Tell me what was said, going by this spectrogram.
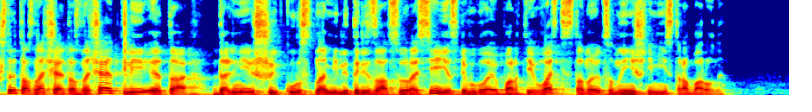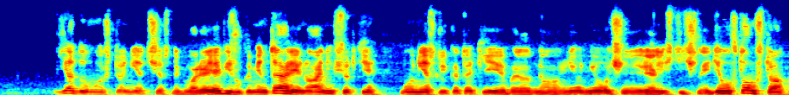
Что это означает? Означает ли это дальнейший курс на милитаризацию России, если во главе партии власти становится нынешний министр обороны? Я думаю, что нет, честно говоря. Я вижу комментарии, но они все-таки ну, несколько такие, э, ну, не, не очень реалистичные. Дело в том, что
